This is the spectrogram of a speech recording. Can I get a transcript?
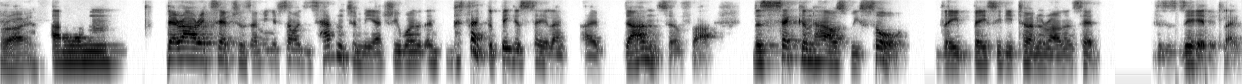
Right. Um, there are exceptions. I mean, if something has happened to me, actually, one of the, in fact, the biggest sale I've, I've done so far, the second house we saw, they basically turned around and said, this is it. Like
